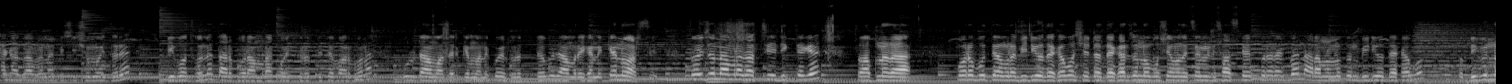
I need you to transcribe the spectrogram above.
থাকা যাবে না বেশি সময় ধরে। বিপদ হলে তারপর আমরা কই ফেরত দিতে পারব না। উল্টা আমাদেরকে মানে কই ফেরত দিতে হবে যে আমরা এখানে কেন আসছি। তো এই জন্য আমরা যাচ্ছি এই দিক থেকে। তো আপনারা পরবর্তী আমরা ভিডিও দেখাবো, সেটা দেখার জন্য অবশ্যই আমাদের চ্যানেলটি সাবস্ক্রাইব করে রাখবেন। আর আমরা নতুন ভিডিও দেখাবো। তো বিভিন্ন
